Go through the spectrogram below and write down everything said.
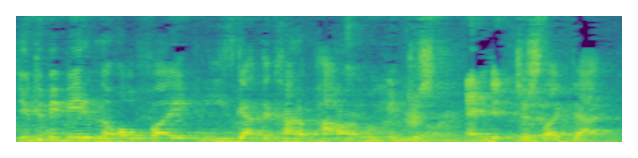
you could be beating the whole fight, and he's got the kind of power who can just end it just like that.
